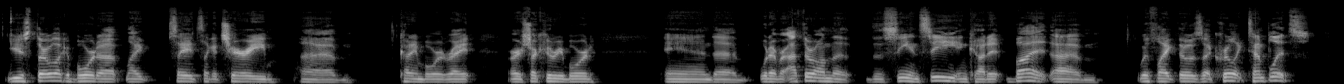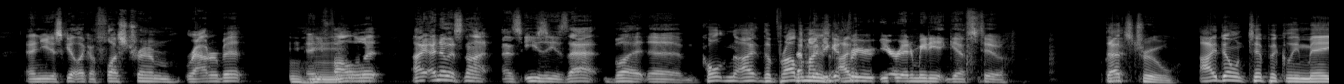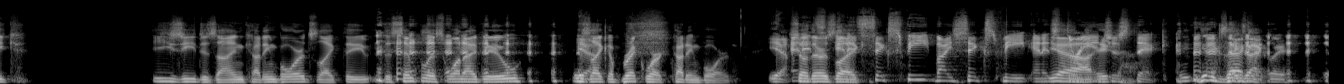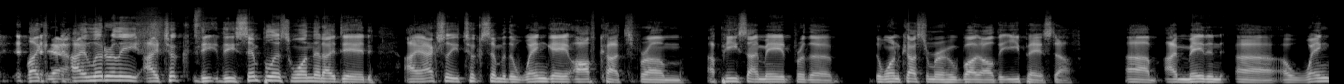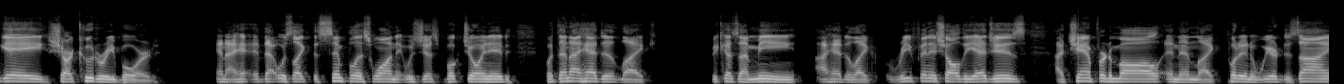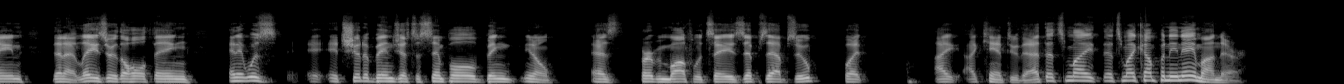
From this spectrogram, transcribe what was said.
you just throw like a board up, like say it's like a cherry um, cutting board, right, or a charcuterie board, and uh, whatever. I throw on the the CNC and cut it, but um, with like those acrylic templates, and you just get like a flush trim router bit, and you Mhm. follow it. I, I know it's not as easy as that, but um, Colton, I, the that problem might is be good I- for your, your intermediate gifts too. That's true. I don't typically make easy design cutting boards. Like the the simplest one I do is Yeah. like a brickwork cutting board. Yeah, And So it's- there's and like- it's six feet by six feet, and it's Yeah, three it- inches thick. exactly. exactly. Like Yeah. I literally I took the the simplest one that I did. I actually took some of the Wenge offcuts from a piece I made for the the one customer who bought all the ePay stuff. Um, I made an uh, a Wenge charcuterie board, and I that was like the simplest one. It was just book jointed, but then I had to like because I'm me, I had to like refinish all the edges. I chamfered them all, and then like put in a weird design. Then I laser the whole thing, and it was it, it should have been just a simple bing, you know, as Bourbon Moth would say, zip zap zoop. But I I can't do that. That's my that's my company name on there.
